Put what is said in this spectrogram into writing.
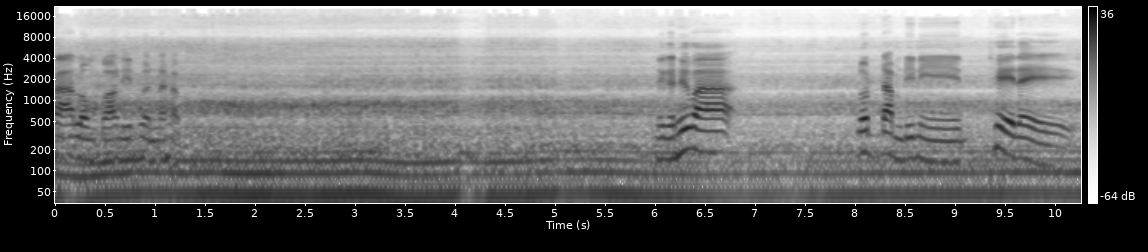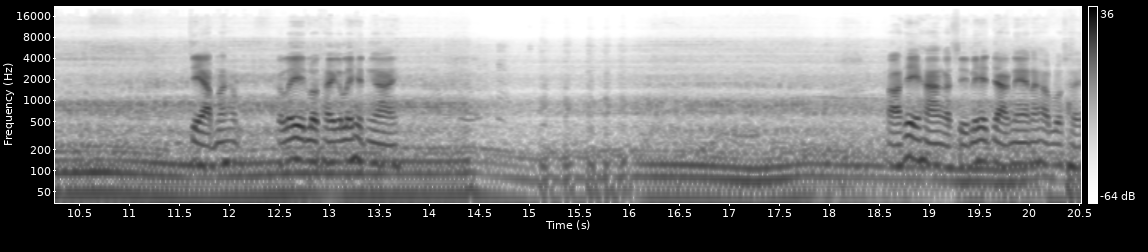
ครับทักษะลมกองดินเพิ่นนะครับ นี่ก็ถือว่ารถดำดีนี่เท่ได้แจบนะครับ ก็เลยรถไทยก็เลยเฮ็ดง่ายถ้าเท่ห่างกับสิเลเฮ็ดยากแน่นะครับรถไทย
